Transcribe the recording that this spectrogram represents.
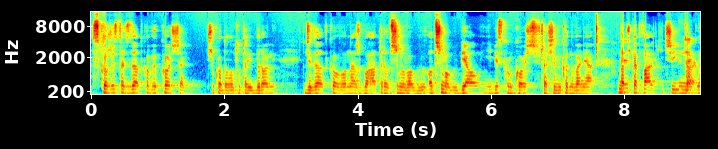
skorzystać z dodatkowych kości, jak przykładowo tutaj broń, gdzie dodatkowo nasz bohater otrzymałby, otrzymałby białą i niebieską kość w czasie wykonywania na przykład walki czy innego,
